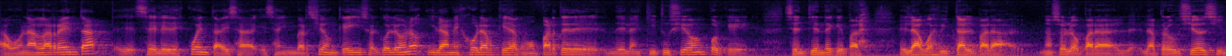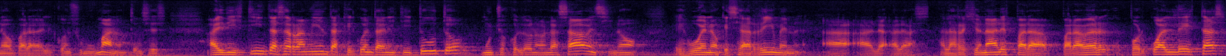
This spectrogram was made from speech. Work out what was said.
abonar la renta, eh, se le descuenta esa, esa, inversión que hizo el colono y la mejora queda como parte de, de la institución porque se entiende que para, el agua es vital para, no solo para la producción, sino para el consumo humano. Entonces, hay distintas herramientas que cuenta el instituto, muchos colonos las saben, si no es bueno que se arrimen a, las, regionales para, ver por cuál de estas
